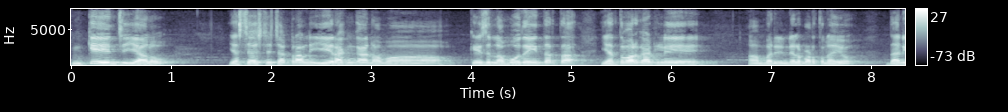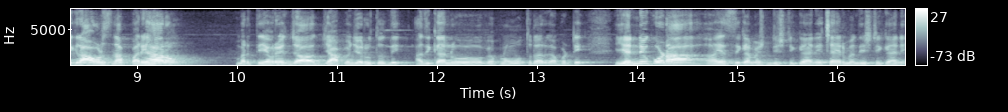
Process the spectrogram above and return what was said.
ఇంకేం చేయాలో ఎస్ఎస్టీ చట్టాలను ఏ రకంగా నమ కేసులు నమోదైన తర్వాత ఎంతవరకు వాటిని మరి నిలబడుతున్నాయో దానికి రావాల్సిన పరిహారం మరి తీవ్రమైన జా జాప్యం జరుగుతుంది. అధికారులు విఫలం అవుతున్నారు కాబట్టి ఇవన్నీ కూడా ఎస్సీ కమిషన్ దృష్టికి కానీ చైర్మన్ దృష్టికి కానీ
